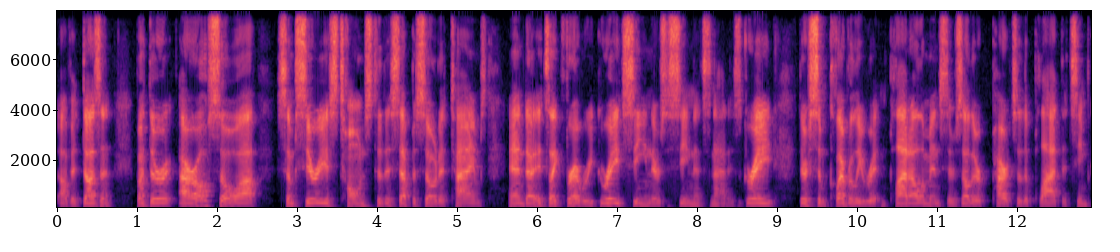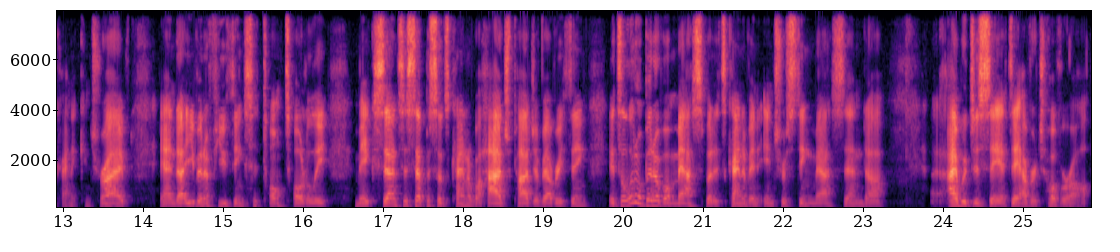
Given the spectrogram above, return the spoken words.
of it doesn't. But there are also uh, some serious tones to this episode at times. And uh, it's like for every great scene, there's a scene that's not as great. There's some cleverly written plot elements. There's other parts of the plot that seem kind of contrived. And uh, even a few things that don't totally make sense. This episode's kind of a hodgepodge of everything. It's a little bit of a mess, but it's kind of an interesting mess. And uh, I would just say it's average overall.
